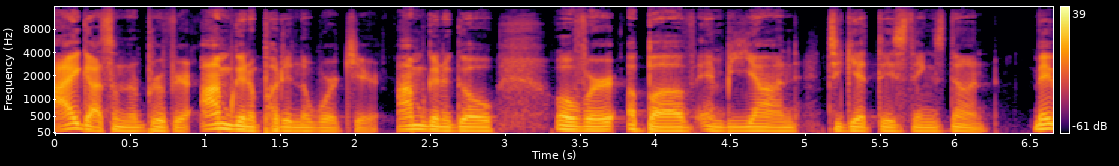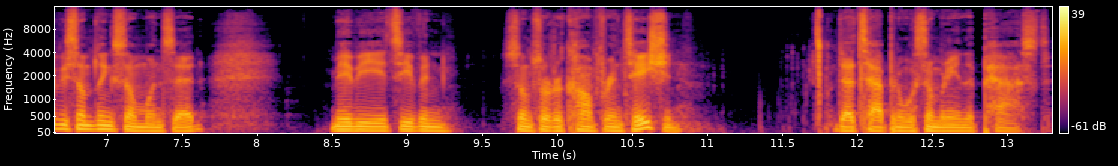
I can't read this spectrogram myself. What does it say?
I got something to prove here. I'm going to put in the work here. I'm going to go over, above, and beyond to get these things done. Maybe something someone said. Maybe it's even some sort of confrontation that's happened with somebody in the past.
